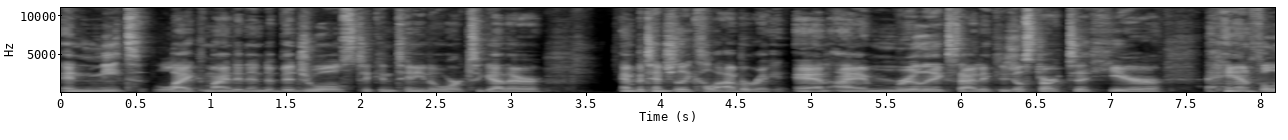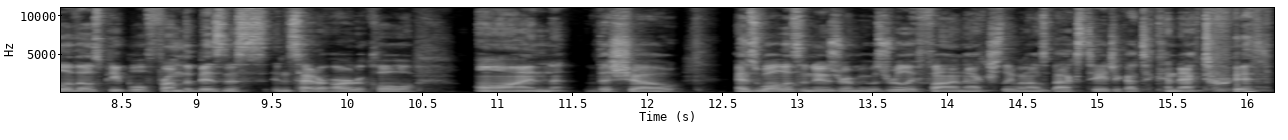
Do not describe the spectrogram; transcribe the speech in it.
and meet like minded individuals to continue to work together and potentially collaborate. And I'm really excited because you'll start to hear a handful of those people from the Business Insider article on the show, as well as the newsroom. It was really fun. Actually, when I was backstage, I got to connect with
